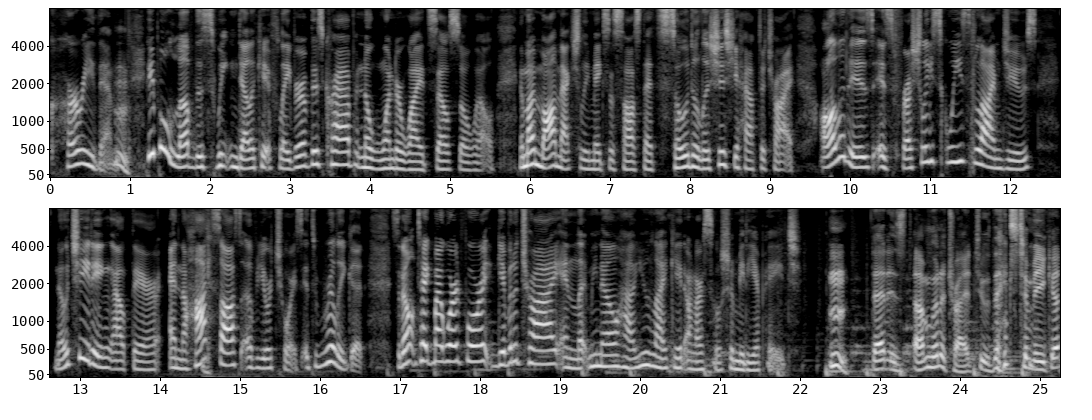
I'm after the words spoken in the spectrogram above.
curry them. Hmm. People love the sweet and delicate flavor of this crab. No wonder why it sells so well. And my mom actually makes a sauce that's so delicious you have to try. All it is is freshly squeezed lime juice, no cheating out there, and the hot sauce of your choice. It's really good. So don't take my word for it. Give it a try and let me know how you like it on our social media page. Mm, that is, I'm going to try it too. Thanks, Tamika.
